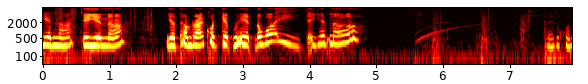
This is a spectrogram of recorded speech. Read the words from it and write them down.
เย็นนะใจเย็นนะ อย่าทำร้ายคนเก็บเห็ดนะเว้ยใจเย็นนะอะไรทุกคน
